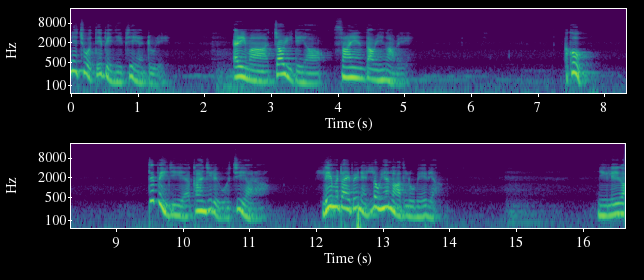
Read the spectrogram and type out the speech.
နှစ်ချို့တစ်ပင်ကြီးဖြစ်ရန်တူတယ်အဲ့ဒီမှာကြောက်ရည်တယောက်စားရင်တောက်ရင်ကပဲအခုတစ်ပင်ကြီးရဲ့အကန်းကြီးတွေကိုကြည့်ရတာလေးမတိုက်ပဲနဲ့လှုပ်ရမ်းလာသလိုပဲဗျညီလေးက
